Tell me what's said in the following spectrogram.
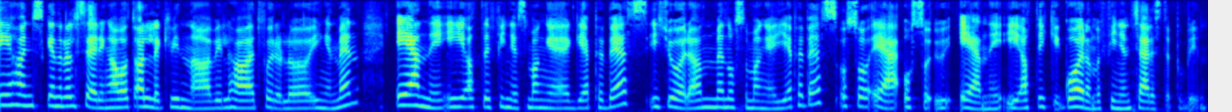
i hans generalisering av at alle kvinner vil ha et forhold og ingen menn. Enig i at det finnes mange GPBs i 20-årene, men også mange JPBs. Og så er jeg også uenig i at det ikke går an å finne en kjæreste på byen.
